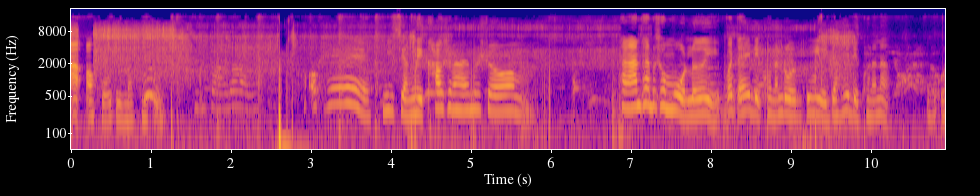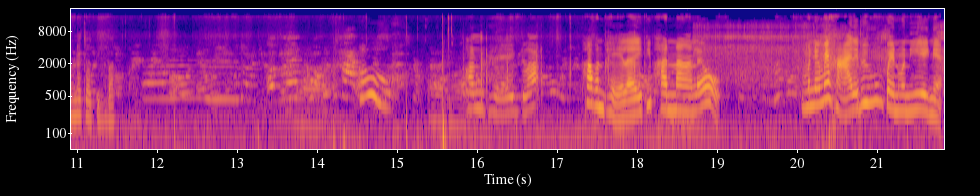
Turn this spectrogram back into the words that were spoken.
อะโอ้โหติดบั๊กจริงๆโอเค มีเสียงเด็กเข้าใช่ไหมท่านผู้ชมถ้างั้นท่านผู้ชมโหวตเลย ว่าจะให้เด็กคนนั้นโดนตีหรือจะให้เด็กคนนั้นอะโอ้โหหน้าจอติดบั๊กพันเพอีกละผ้าพันแผลอะไรพี่พันนานแล้ว มันยังไม่หายเลยพี่เพิ่งเป็นวันนี้เองเนี่ย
